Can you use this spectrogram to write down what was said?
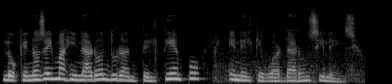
lo que no se imaginaron durante el tiempo en el que guardaron silencio.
